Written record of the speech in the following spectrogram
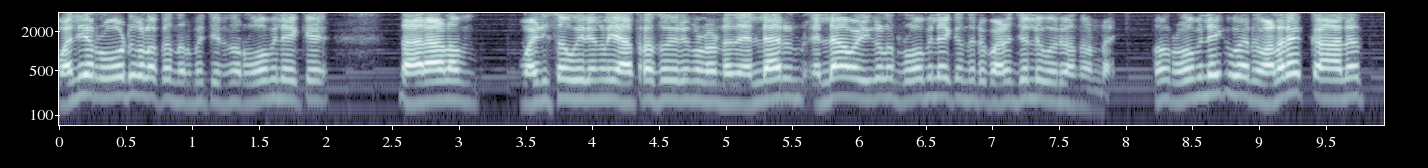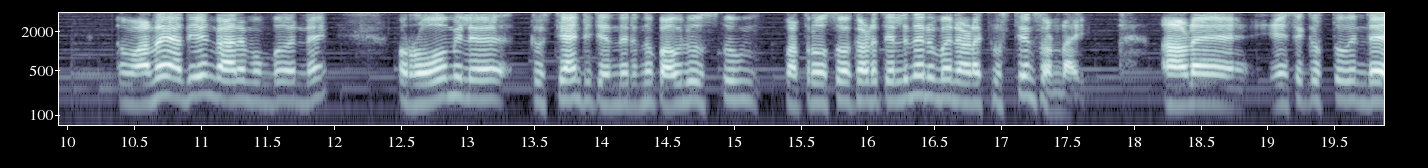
വലിയ റോഡുകളൊക്കെ നിർമ്മിച്ചിരുന്നു. റോമിലേക്ക് ധാരാളം വഴി സൗകര്യങ്ങൾ യാത്രാ സൗകര്യങ്ങളുണ്ട്. എല്ലാവരും എല്ലാ വഴികളും റോമിലേക്ക് എന്നൊരു പഴഞ്ചൊല്ല് പോലും അന്നുണ്ടായി അപ്പൊ റോമിലേക്ക് പോയിരുന്നു വളരെ കാലം വളരെ അധികം കാലം മുമ്പ് തന്നെ റോമിൽ ക്രിസ്ത്യാനിറ്റി ചെന്നിരുന്നു. പൗലൂസും പത്രോസും ഒക്കെ അവിടെ ചെല്ലുന്നതിന് മുമ്പ് തന്നെ അവിടെ ക്രിസ്ത്യൻസ് ഉണ്ടായി. അവിടെ യേശുക്രിസ്തുവിന്റെ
